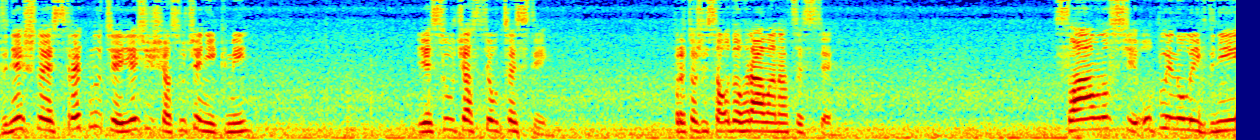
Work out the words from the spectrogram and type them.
Dnešné stretnutie Ježiša s učeníkmi je súčasťou cesty, pretože sa odohráva na ceste. Slávnosti uplynulých dní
